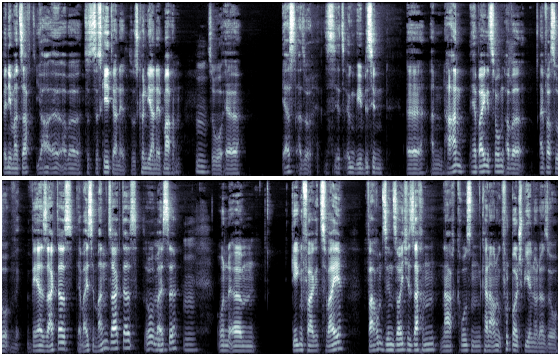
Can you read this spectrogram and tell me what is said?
wenn jemand sagt, ja, äh, aber das, das geht ja nicht, das können die ja nicht machen. Mhm. So, äh, erst, also das ist jetzt irgendwie ein bisschen äh, an Haaren herbeigezogen, aber einfach so, wer sagt das? Der weiße Mann sagt das, so, mhm. weißt du? Mhm. Und ähm, Gegenfrage 2, warum sind solche Sachen nach großen, keine Ahnung, Footballspielen oder so,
